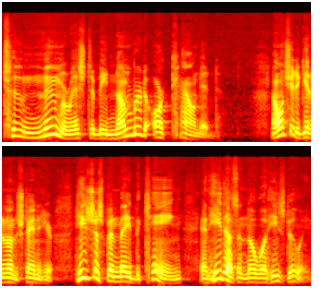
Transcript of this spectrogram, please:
too numerous to be numbered or counted. Now, I want you to get an understanding here. He's just been made the king, and he doesn't know what he's doing.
